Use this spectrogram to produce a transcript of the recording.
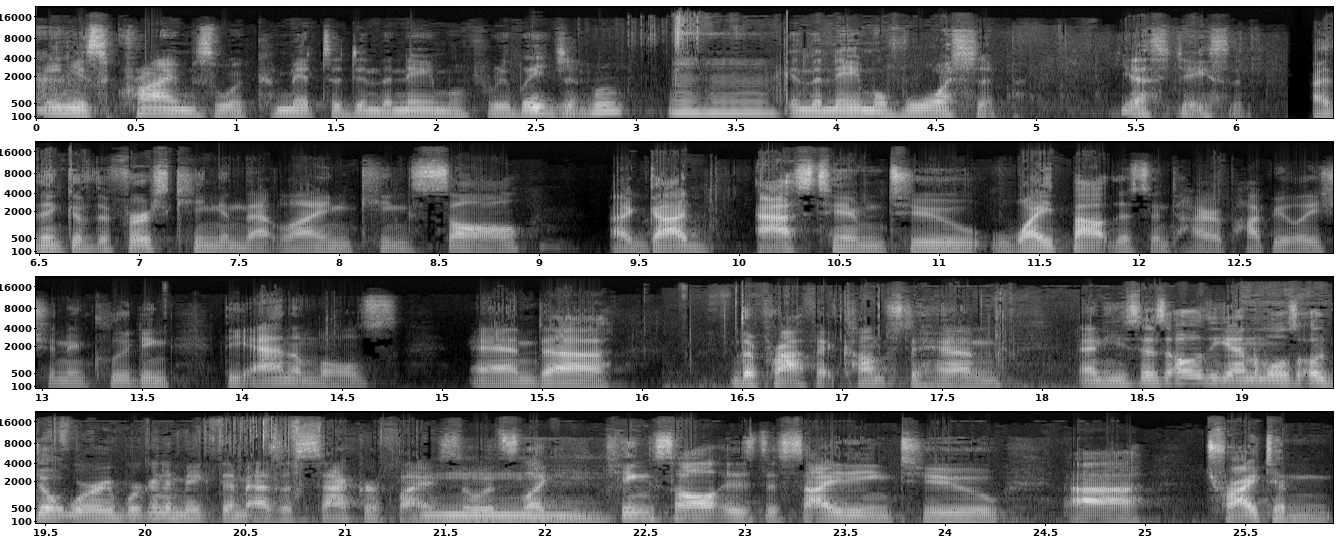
heinous crimes were committed in the name of religion, in the name of worship. Yes, Jason. I think of the first king in that line, King Saul. Uh, God asked him to wipe out this entire population, including the animals. And uh, the prophet comes to him and he says, Oh, the animals, oh, don't worry, we're going to make them as a sacrifice. So it's like King Saul is deciding to uh, try to m-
